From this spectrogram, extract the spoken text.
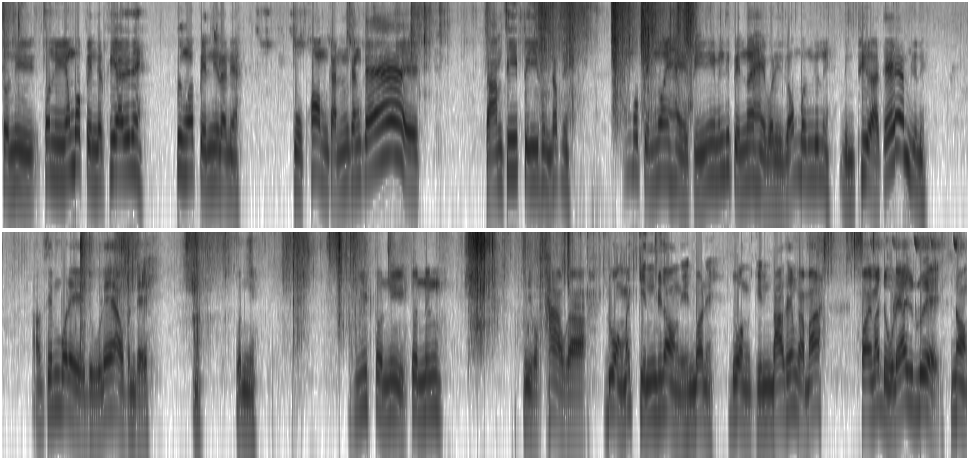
ต้นนี้ต้นนี้ยังบ่เป็นจักเทียเลยนี่เพิ่งมาเป็นนี่แหละเนี่ยปลูกพร้อมกันตั้งแต่สามสี่ปีพุ่นครับนี่มันบ่เป็นน่วยให้ปีนี้มันที่เป็นน่วยให้บ่นี่ลองเบิ่งอยู่นี่เป็นเพื่อเต็มอยู่นี่ เอาเต็มบ่ได้ดูแลเอาบันไดอะต้นนี้นี่ต้นนี้อีกต้นหนึ่ง นี่บักข้าวกับด้วงไมากินพี่น้องนี่เห็นบ่นี่ด้วงกินบ้าเท่มกับมาคอยมาดูแลอยู่เรื่อยพี่น้อง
